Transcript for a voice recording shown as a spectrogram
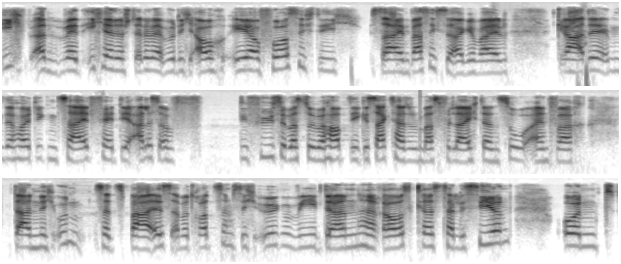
ich, wenn ich an der Stelle wäre, würde ich auch eher vorsichtig sein, was ich sage, weil gerade in der heutigen Zeit fällt dir alles auf die Füße, was du überhaupt je gesagt hast und was vielleicht dann so einfach dann nicht umsetzbar ist, aber trotzdem sich irgendwie dann herauskristallisieren und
